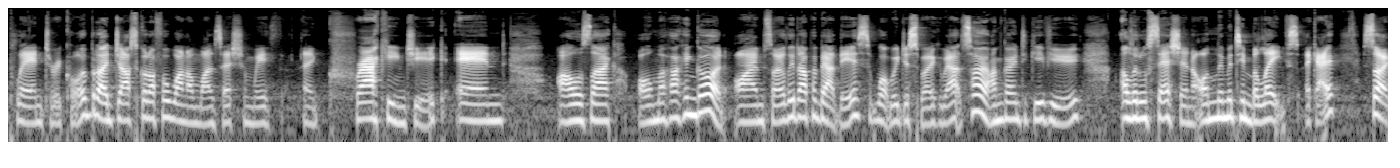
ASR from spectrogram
planned to record, but I just got off a one on one session with a cracking chick, and I was like, oh my fucking God, I'm so lit up about this, what we just spoke about. So, I'm going to give you a little session on limiting beliefs, okay? So,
